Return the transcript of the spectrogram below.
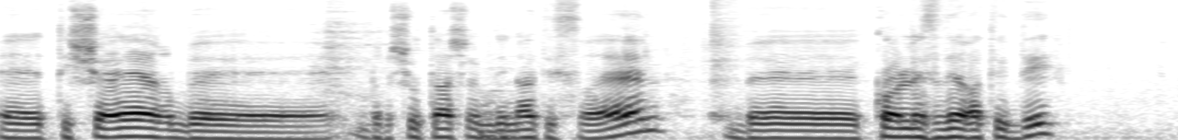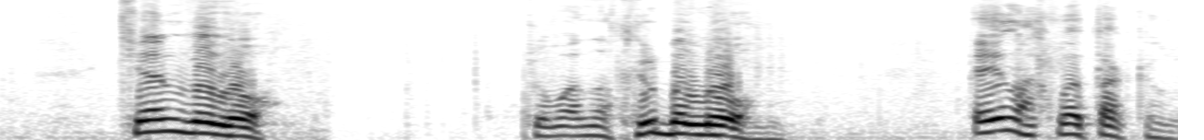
אה, תישאר ברשותה של מדינת ישראל בכל הסדר עתידי? כן ולא. כלומר, נתחיל בלא. אין החלטה כזו.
